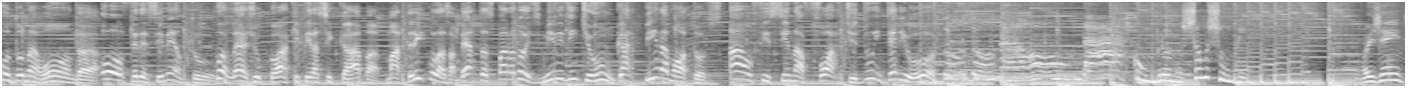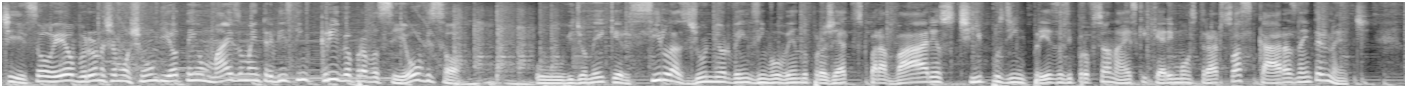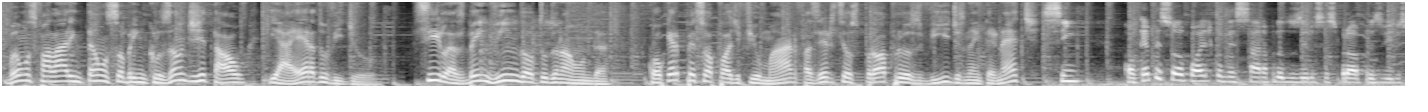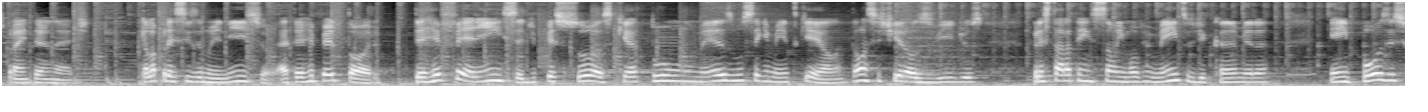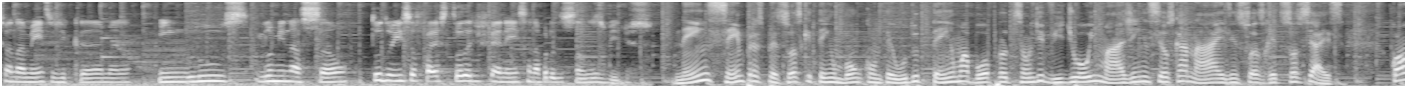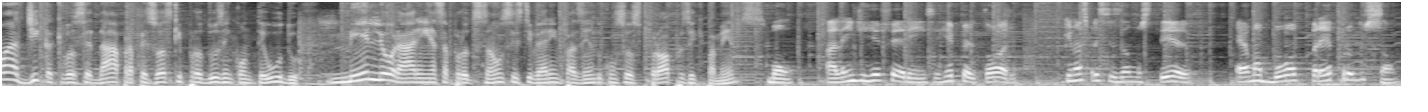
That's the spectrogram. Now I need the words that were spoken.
Tudo na onda. Oferecimento. Colégio Coque Piracicaba. Matrículas abertas para 2021. Carpira Motors. A oficina forte do interior. Tudo na onda. Com Bruno Chamo Chumbi. Oi, gente, sou eu, Bruno Chamochumbi, e eu tenho mais uma entrevista incrível para você. Ouve só. O videomaker Silas Júnior vem desenvolvendo projetos para vários tipos de empresas e profissionais que querem mostrar suas caras na internet. Vamos falar então sobre inclusão digital e a era do vídeo. Silas, bem-vindo ao Tudo na Onda. Qualquer pessoa pode filmar, fazer seus próprios vídeos na internet? Sim, qualquer pessoa pode começar a produzir os seus próprios vídeos para a internet que ela precisa no início é ter repertório, ter referência de pessoas que atuam no mesmo segmento que ela. Então, assistir aos vídeos, prestar atenção em movimentos de câmera, em posicionamento de câmera, em luz, iluminação, tudo isso faz toda a diferença na produção dos vídeos. Nem sempre as pessoas que têm um bom conteúdo têm uma boa produção de vídeo ou imagem em seus canais, em suas redes sociais. Qual é a dica que você dá para pessoas que produzem conteúdo melhorarem essa produção se estiverem fazendo com seus próprios equipamentos? Bom, além de referência e repertório, o que nós precisamos ter é uma boa pré-produção.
